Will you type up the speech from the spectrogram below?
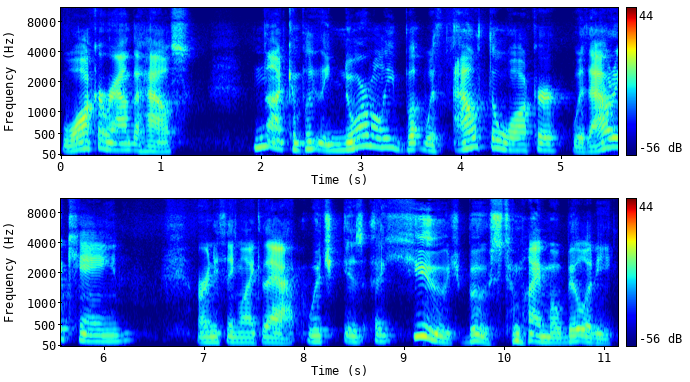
walk around the house, not completely normally, but without the walker, without a cane, or anything like that, which is a huge boost to my mobility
